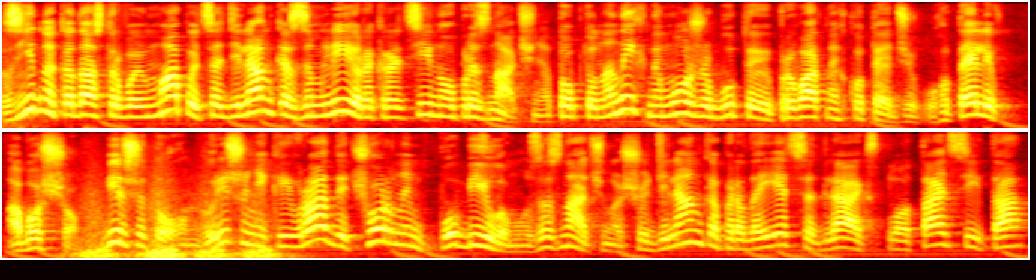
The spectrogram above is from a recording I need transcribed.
Згідно кадастрової мапи, ця ділянка землі рекреаційного призначення, тобто на них не може бути приватних котеджів, готелів або що. Більше того, у рішенні Київради чорним по білому зазначено, що ділянка передається для експлуатації та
